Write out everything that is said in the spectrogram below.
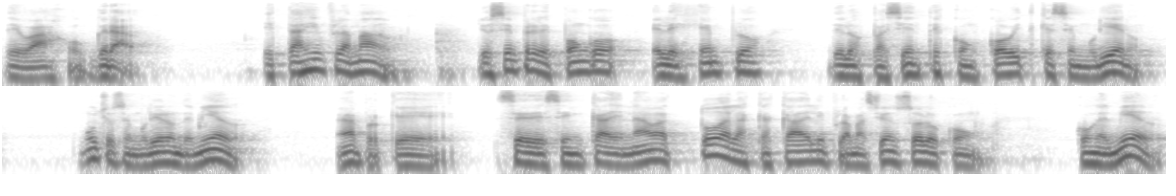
de bajo grado. Estás inflamado. Yo siempre les pongo el ejemplo de los pacientes con COVID que se murieron. Muchos se murieron de miedo, porque se desencadenaba toda la cascada de la inflamación solo con con el miedo.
